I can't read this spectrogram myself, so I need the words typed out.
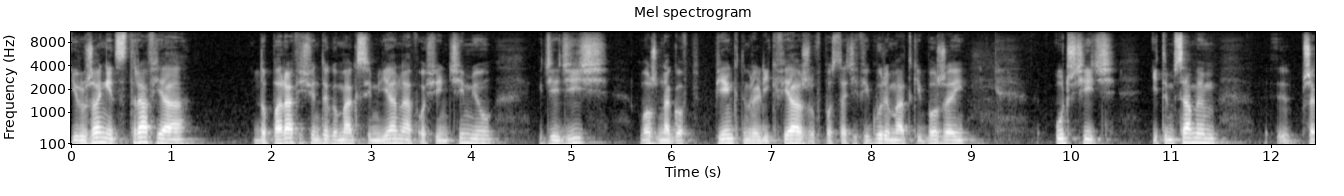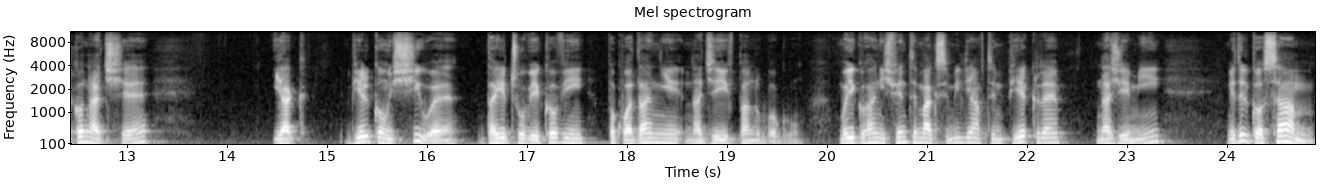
i różaniec trafia do parafii świętego Maksymiliana w Oświęcimiu, gdzie dziś można go w pięknym relikwiarzu w postaci figury Matki Bożej uczcić i tym samym y, przekonać się, jak wielką siłę daje człowiekowi pokładanie nadziei w Panu Bogu. Moi kochani, święty Maksymilian w tym piekle na ziemi nie tylko sam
